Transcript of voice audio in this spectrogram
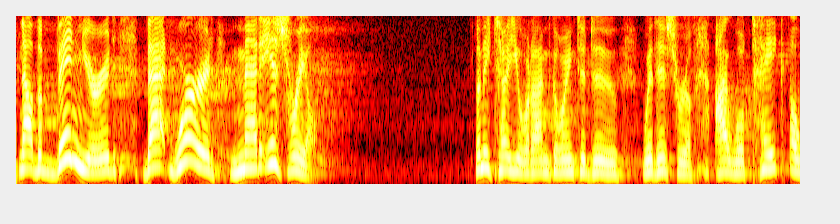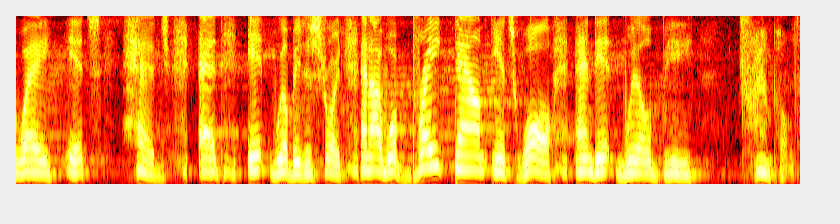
Now, the vineyard, that word meant Israel. Let me tell you what I'm going to do with Israel. I will take away its hedge, and it will be destroyed. And I will break down its wall, and it will be trampled.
